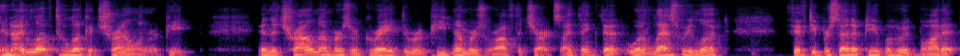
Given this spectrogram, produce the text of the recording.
And i love to look at trial and repeat. And the trial numbers were great. The repeat numbers were off the charts. I think that when last we looked 50% of people who had bought it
